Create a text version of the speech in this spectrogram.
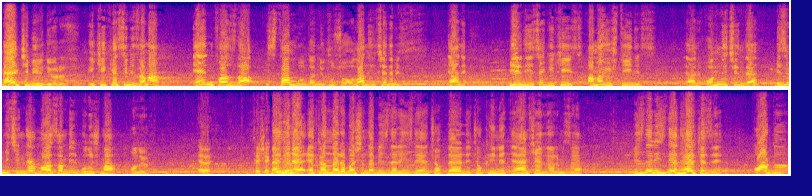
belki bir diyoruz. İki kesiniz ama en fazla İstanbul'da nüfusu olan ilçe de biz. Yani bir değilsek ikiyiz ama üç değiliz. Yani onun için de bizim için de muazzam bir buluşma oluyor. Evet. Teşekkür Ben ederim. yine ekranları başında bizleri izleyen çok değerli, çok kıymetli hemşehrilerimize, bizleri izleyen herkesi Ordu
